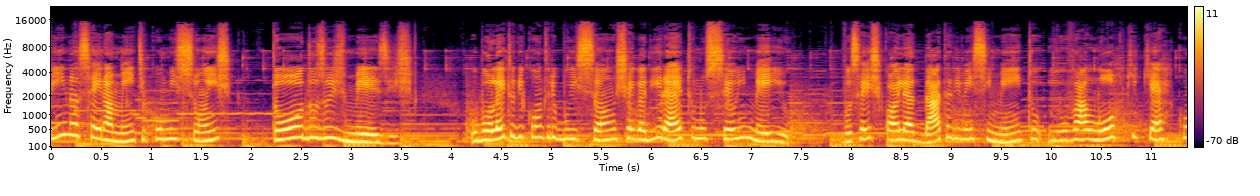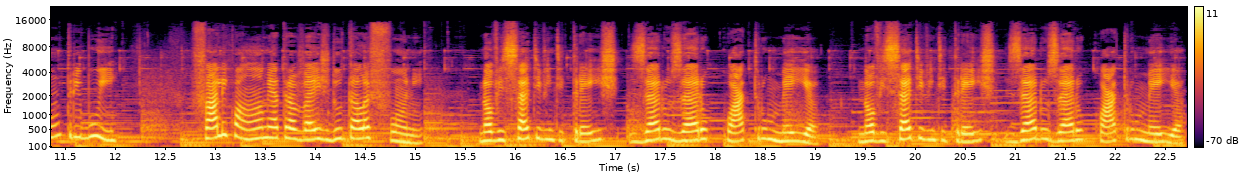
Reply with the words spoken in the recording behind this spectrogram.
financeiramente com missões todos os meses. O boleto de contribuição chega direto no seu e-mail. Você escolhe a data de vencimento e o valor que quer contribuir. Fale com a AME através do telefone 9723 0046 9723 0046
